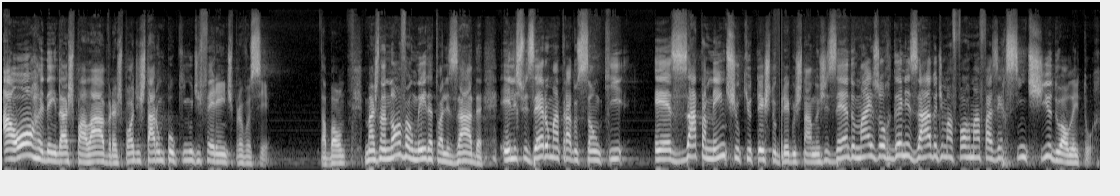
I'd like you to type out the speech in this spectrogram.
a ordem das palavras pode estar um pouquinho diferente para você. Tá bom? Mas na Nova Almeida atualizada, eles fizeram uma tradução que é exatamente o que o texto grego está nos dizendo, mas organizado de uma forma a fazer sentido ao leitor.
